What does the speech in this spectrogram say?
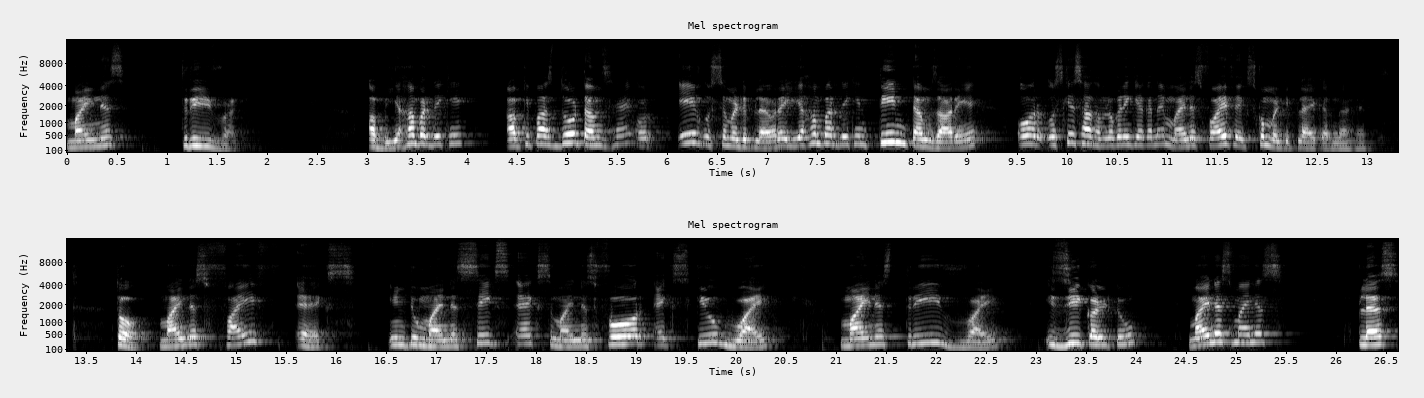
minus three Y अब यहाँ पर देखें, आपके पास दो टर्म्स हैं और एक उससे मल्टीप्लाई हो रहा है। यहाँ पर देखें, तीन टर्म्स आ रहे हैं। और उसके साथ हम लोगों ने क्या करना है माइनस फाइव एक्स को मल्टीप्लाई करना है। तो minus five X into minus six X minus four X cube Y minus three Y is equal to minus minus plus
